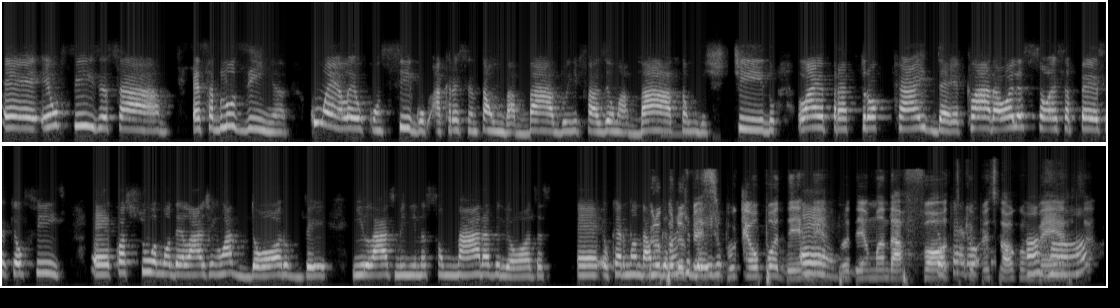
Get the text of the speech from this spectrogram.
é, eu fiz essa, essa blusinha. Com ela eu consigo acrescentar um babado e fazer uma bata, um vestido. Lá é para trocar ideia. Clara, olha só essa peça que eu fiz é, com a sua modelagem. Eu adoro ver. E lá as meninas são maravilhosas. É, eu quero mandar um grande do beijo. Facebook é o poder, é, né? Poder mandar foto quero... que o pessoal conversa. Uhum.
